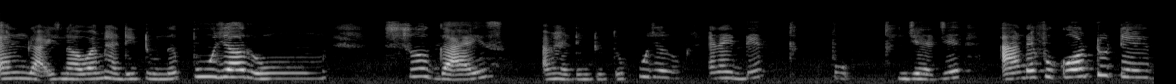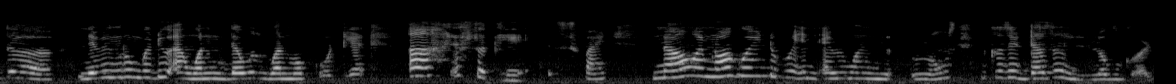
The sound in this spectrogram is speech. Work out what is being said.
and guys, now I'm heading to the puja room. So guys, I'm heading to the puja room and I did JJ and I forgot to take the living room video and one there was one more courtyard. Ah, uh, it's okay. It's fine. Now I'm not going to go in everyone's rooms because it doesn't look good.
